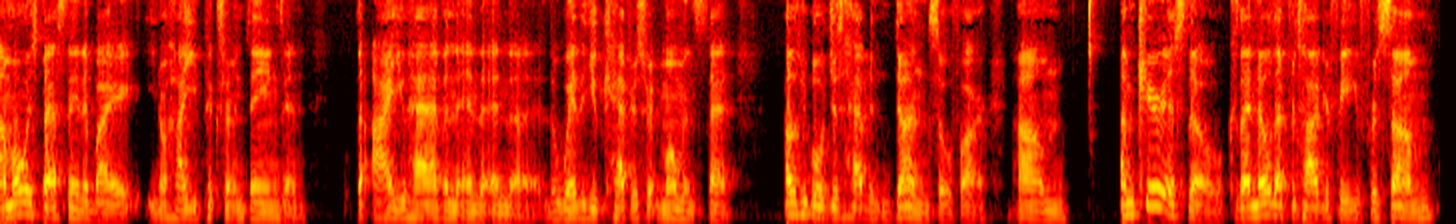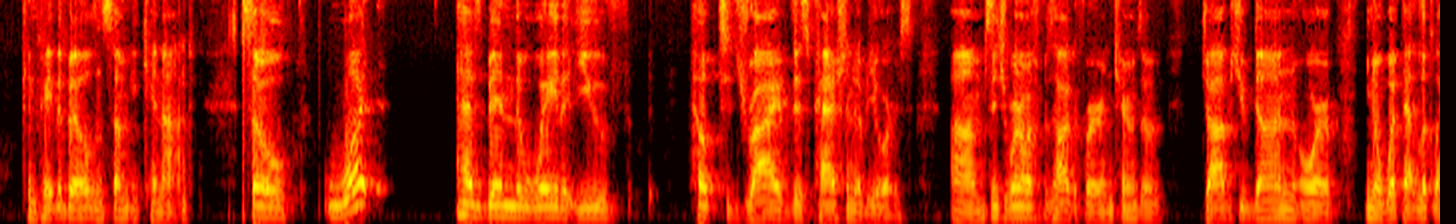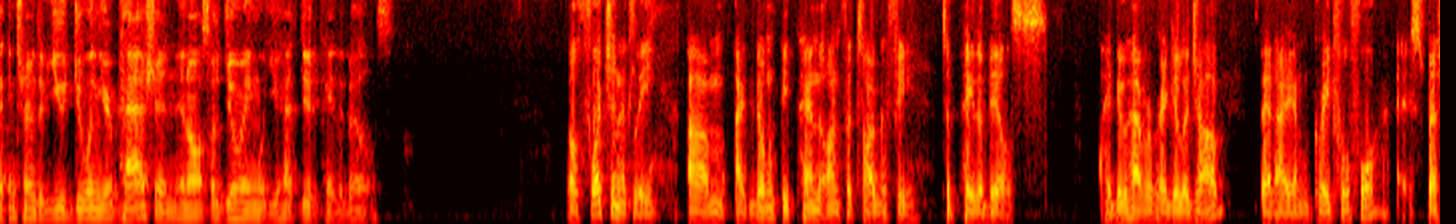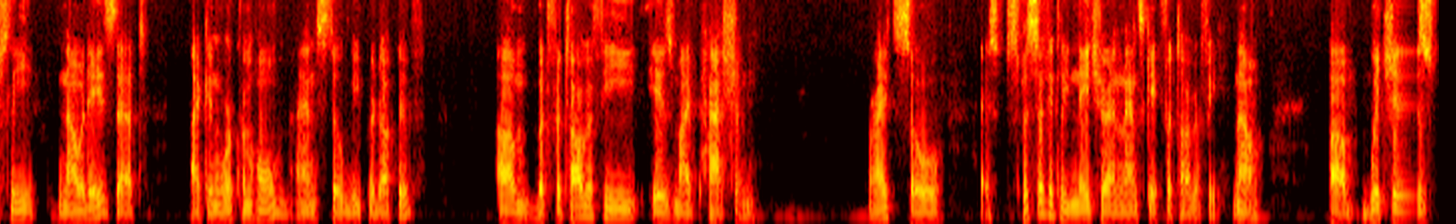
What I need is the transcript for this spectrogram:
I'm always fascinated by you know how you pick certain things and the eye you have and the and the and the, the way that you capture certain moments that other people just haven't done so far. Um, I'm curious though, because I know that photography for some can pay the bills and some it cannot. So, what has been the way that you've helped to drive this passion of yours? Um, since you weren't always a photographer, in terms of jobs you've done, or you know what that looked like in terms of you doing your passion and also doing what you had to do to pay the bills. Well, fortunately, um, I don't depend on photography to pay the bills. I do have a regular job that I am grateful for, especially nowadays that I can work from home and still be productive. Um, but photography is my passion, right? So, specifically nature and landscape photography. Now, uh, which is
